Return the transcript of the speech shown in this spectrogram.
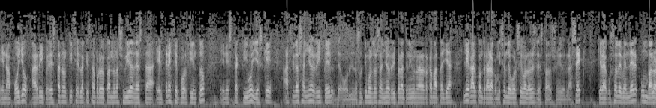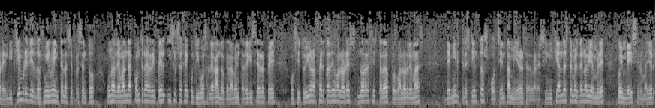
en apoyo a Ripple. Esta noticia es la que está provocando una subida de hasta el 13% en este activo y es que hace dos años Ripple, o en los últimos dos años Ripple ha tenido una larga batalla legal contra la Comisión de Bolsa y Valores de Estados Unidos, la SEC, que la acusó de vender un valor. En diciembre de 2020 la SEC presentó una demanda contra Ripple y sus ejecutivos alegando que la venta de XRP constituía una oferta de valores no registrados por valor de más de 1.380 millones de dólares. Iniciando este mes de noviembre, Coinbase, el mayor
